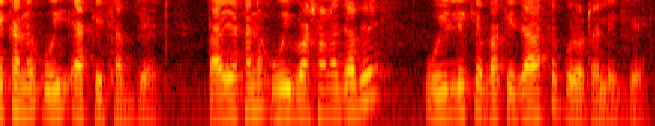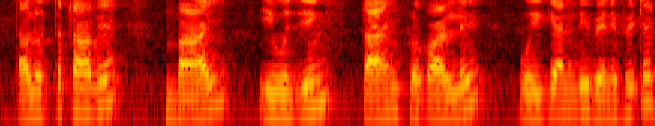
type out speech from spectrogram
এখানে উই একই সাবজেক্ট তাই এখানে উই বসানো যাবে। উই লিখে বাকি যা আছে পুরোটা লিখবে। তাহলে উত্তরটা হবে by using time properly we can be benefited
